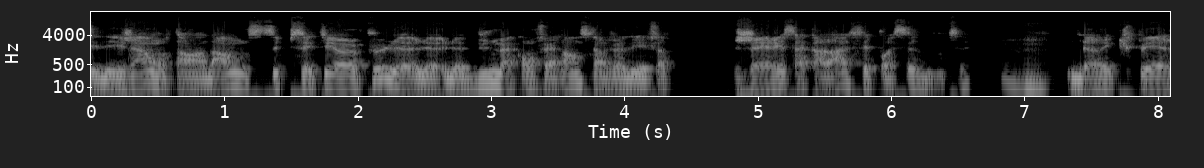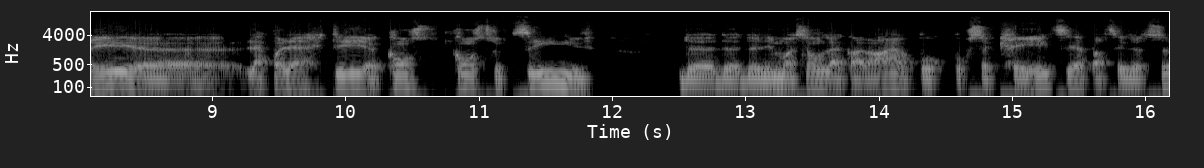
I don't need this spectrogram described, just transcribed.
les gens ont tendance, puis c'était un peu le, but de ma conférence quand je l'ai faite. Gérer sa colère, c'est possible, mm-hmm. de récupérer euh, la polarité constructive de, l'émotion de la colère pour, pour se créer à partir de ça.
